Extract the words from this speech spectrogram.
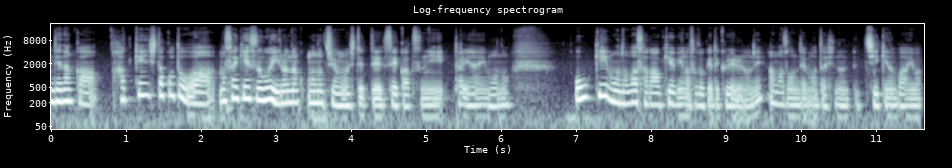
でなんか発見したことは、まあ、最近すごいいろんなもの注文してて生活に足りないもの大きいものは佐川急便が届けてくれるのねアマゾンでも私の地域の場合は。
